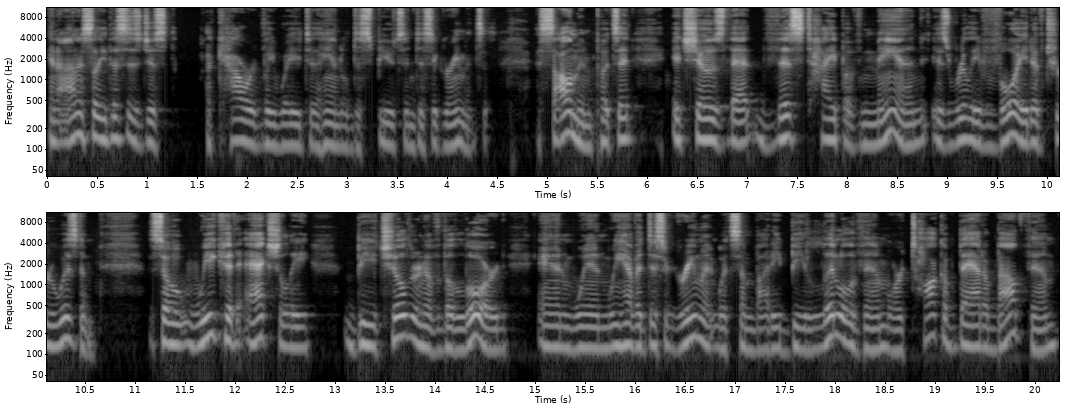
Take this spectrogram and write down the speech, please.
and honestly, this is just a cowardly way to handle disputes and disagreements. As Solomon puts it, it shows that this type of man is really void of true wisdom. So we could actually be children of the Lord, and when we have a disagreement with somebody, belittle them or talk bad about them.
